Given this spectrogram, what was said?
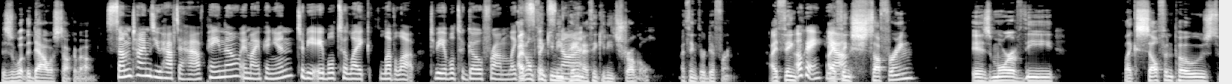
This is what the Taoists talk about. sometimes you have to have pain though, in my opinion, to be able to like level up, to be able to go from like I don't think you need not- pain. I think you need struggle. I think they're different. I think Okay, yeah. I think suffering is more of the like self-imposed,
